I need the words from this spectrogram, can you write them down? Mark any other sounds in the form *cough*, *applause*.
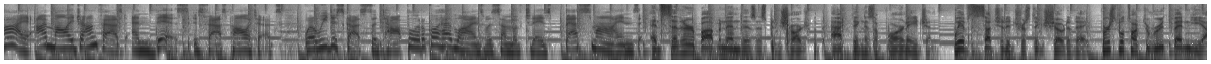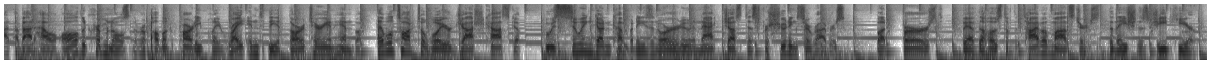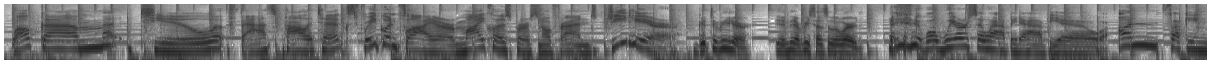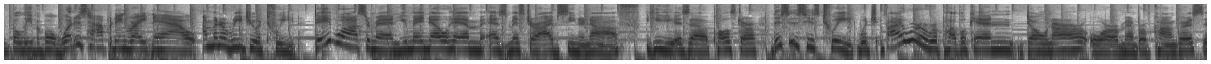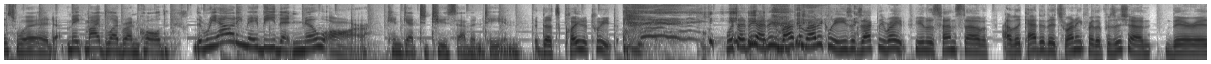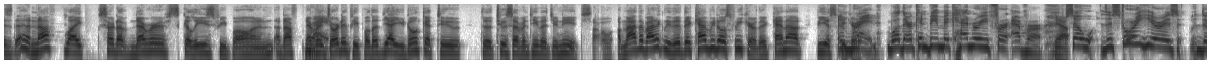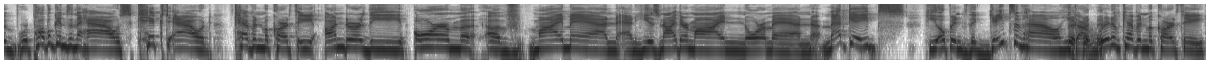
Hi, I'm Molly Jong-Fast, and this is Fast Politics, where we discuss the top political headlines with some of today's best minds. And Senator Bob Menendez has been charged with acting as a foreign agent. We have such an interesting show today. First, we'll talk to Ruth Ben-Ghiat about how all the criminals in the Republican Party play right into the authoritarian handbook. Then we'll talk to lawyer Josh Koskoff, who is suing gun companies in order to enact justice for shooting survivors. But first, we have the host of The Time of Monsters, the nation's Jeet Heer. Welcome to Fast Politics. Frequent flyer, my close personal friend, Jeet Heer. Good to be here in every sense of the word. *laughs* well, we're so happy to have you. Unfucking believable. What is happening right now? I'm going to read you a tweet. Dave Wasserman, you may know him as Mr. I've Seen Enough. He is a pollster. This is his tweet, which, if I were a Republican donor or member of Congress, this would make my blood run cold. The reality may be that no R can get to 217. That's quite a tweet. *laughs* Which I think I think mathematically he's exactly right in the sense of of the candidates running for the position. There is enough like sort of never Scalise people and enough never right. Jordan people that yeah you don't get to the 217 that you need. So uh, mathematically, there, there, can be no speaker. There cannot be a speaker. Right. Well, there can be McHenry forever. Yeah. So the story here is the Republicans in the House kicked out Kevin McCarthy under the arm of my man, and he is neither mine nor a man, Matt Gaetz. He opened the gates of hell. He got *laughs* rid of Kevin McCarthy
